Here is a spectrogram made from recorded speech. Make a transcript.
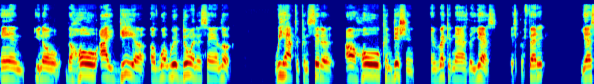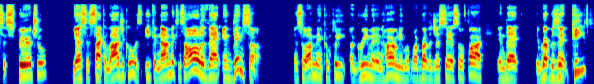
and you know, the whole idea of what we're doing is saying, look, we have to consider our whole condition and recognize that yes, it's prophetic, yes, it's spiritual, yes, it's psychological, it's economics, it's all of that and then some. And so I'm in complete agreement and harmony with what my brother just said so far, in that it represents peace,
